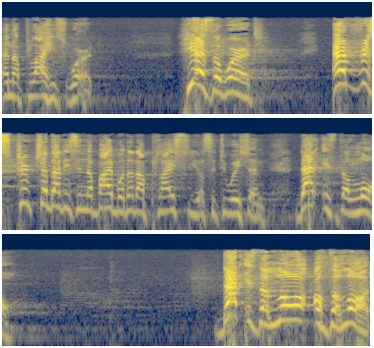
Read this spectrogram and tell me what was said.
and apply His word. Here's the word every scripture that is in the Bible that applies to your situation, that is the law. That is the law of the Lord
